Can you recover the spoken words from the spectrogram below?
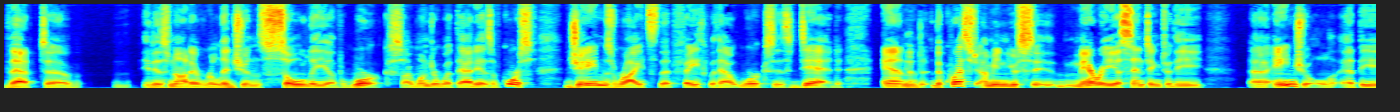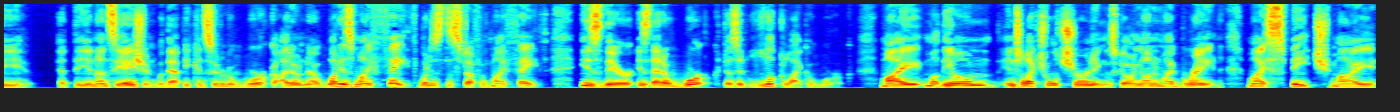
that uh, it is not a religion solely of works. I wonder what that is. Of course, James writes that faith without works is dead, and yeah. the question. I mean, you see Mary assenting to the uh, angel at the at the Annunciation, would that be considered a work? I don't know. What is my faith? What is the stuff of my faith? Is there is that a work? Does it look like a work? My, my the own intellectual churnings going on in my brain, my speech, my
